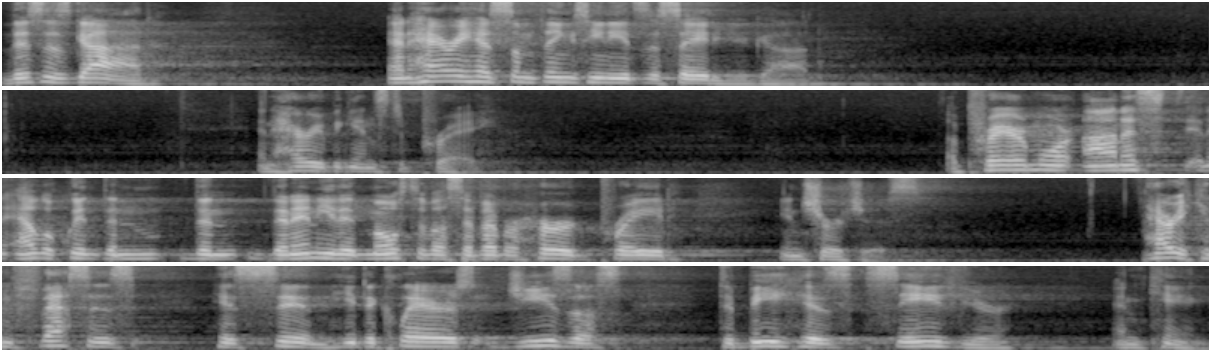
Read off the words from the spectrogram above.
this is God. And Harry has some things he needs to say to you, God. And Harry begins to pray. A prayer more honest and eloquent than, than, than any that most of us have ever heard prayed in churches. Harry confesses his sin. He declares Jesus to be his Savior and King.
